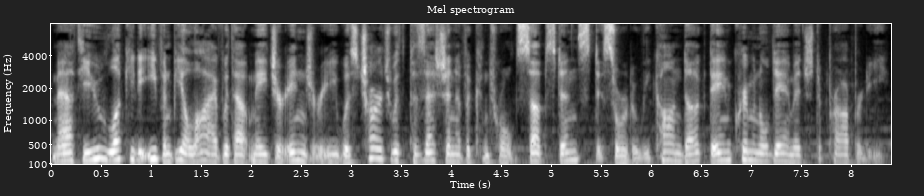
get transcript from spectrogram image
Matthew, lucky to even be alive without major injury, was charged with possession of a controlled substance, disorderly conduct, and criminal damage to property.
